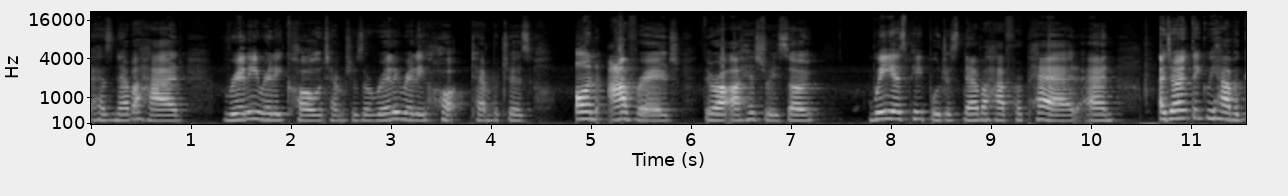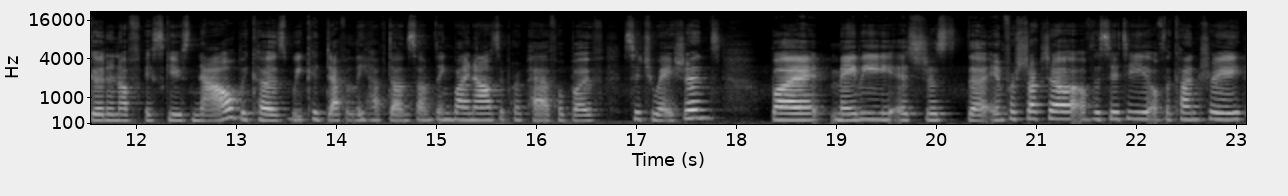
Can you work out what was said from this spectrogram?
has never had really, really cold temperatures or really, really hot temperatures on average throughout our history. So we as people just never have prepared. And I don't think we have a good enough excuse now because we could definitely have done something by now to prepare for both situations. But maybe it's just the infrastructure of the city, of the country,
